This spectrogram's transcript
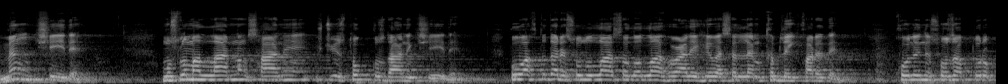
1000 kişi idi. Müslümanların sani 309 tane kişi idi. Bu vaqtida Resulullah sallallahu aleyhi ve sellem kıbleyi qaradı. Kolunu sozap durup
